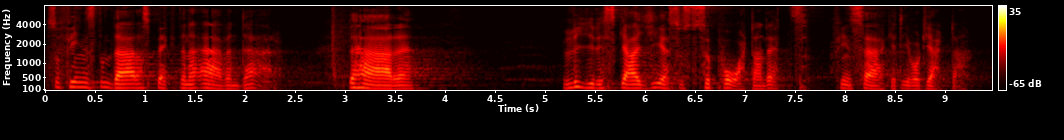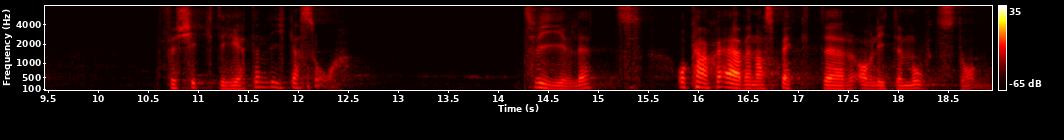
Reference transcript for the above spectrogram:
så finns de där aspekterna även där. Det här lyriska Jesus-supportandet finns säkert i vårt hjärta. Försiktigheten lika så. Tvivlet och kanske även aspekter av lite motstånd.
